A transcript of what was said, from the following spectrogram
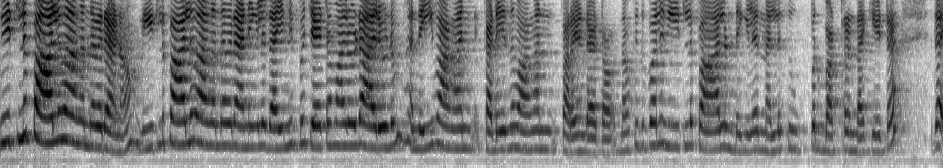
വീട്ടിൽ പാൽ വാങ്ങുന്നവരാണോ? വീട്ടിൽ പാൽ വാങ്ങുന്നവരാണെങ്കിൽ അതിനിപ്പോൾ ചേട്ടന്മാരോട് ആരോടും നെയ്യ് വാങ്ങാൻ കടയിൽ നിന്ന് വാങ്ങാൻ പറയണ്ട കേട്ടോ. നമുക്കിതുപോലെ വീട്ടിൽ പാലുണ്ടെങ്കിൽ നല്ല സൂപ്പർ ബട്ടർ ഉണ്ടാക്കിയിട്ട്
